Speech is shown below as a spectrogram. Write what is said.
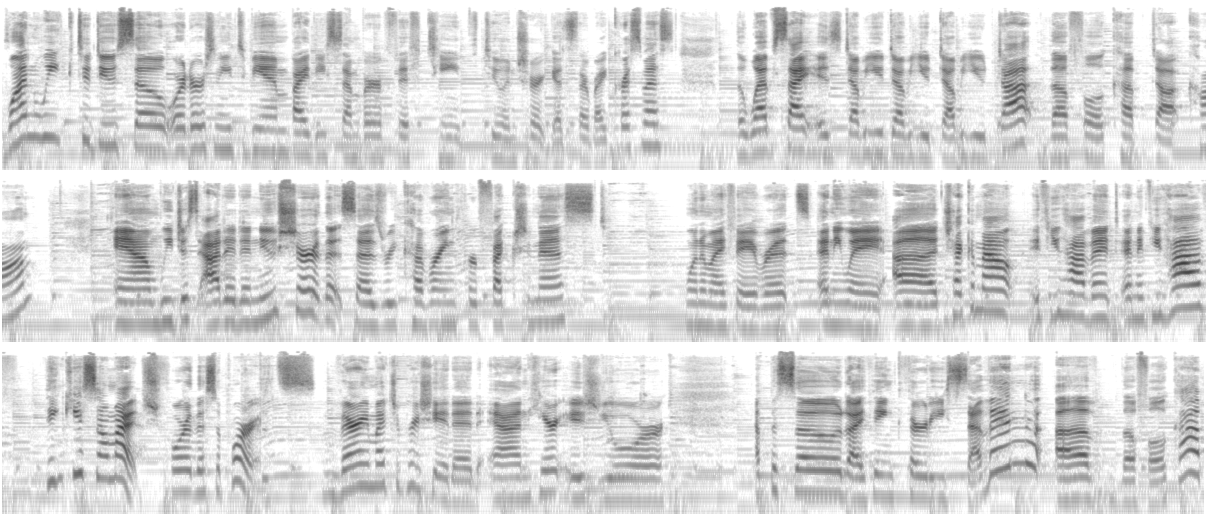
one week to do so. Orders need to be in by December 15th to ensure it gets there by Christmas. The website is www.thefullcup.com. And we just added a new shirt that says Recovering Perfectionist, one of my favorites. Anyway, uh, check them out if you haven't. And if you have, thank you so much for the support. It's very much appreciated. And here is your episode, I think 37 of The Full Cup.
